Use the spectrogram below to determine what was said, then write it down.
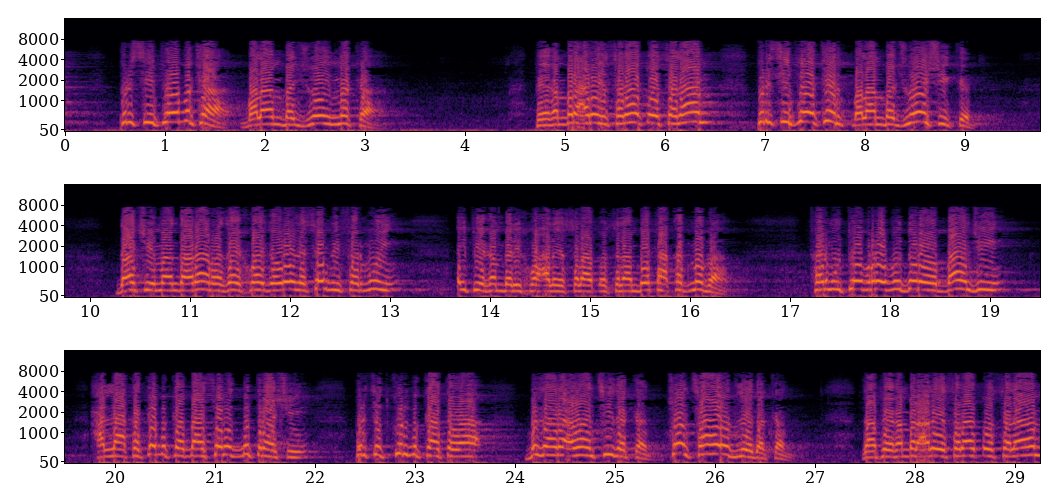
پرسی پێ بکە بەڵام بە گوێی مەکە پێغەمبەر عليه الصلاة والسلام پرسی پێ کرد بەڵام بە گوێشی کرد. داچی ئیمانداران ڕزای خۆی گەورەی لەسەر بی فەرمووی ئەی پێغەمبەری خۆ عليه الصلاة والسلام بێ تاقەت مەبە فەرموو تۆ بڕۆ بوو دڕۆ بانجی حلاقەکە بکە باسەرت بتراشی. پرست کورد بکاتەوە بزانە ئەوان چی دەکەن چۆن چاوت لێ دەکەن دا پێغەمبەر عليه الصلاة والسلام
